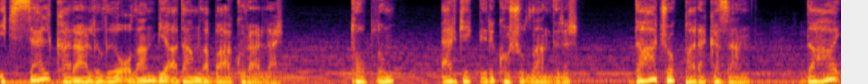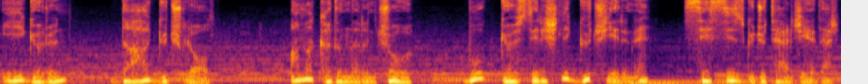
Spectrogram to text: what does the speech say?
içsel kararlılığı olan bir adamla bağ kurarlar. Toplum erkekleri koşullandırır. Daha çok para kazan, daha iyi görün, daha güçlü ol. Ama kadınların çoğu bu gösterişli güç yerine sessiz gücü tercih eder.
